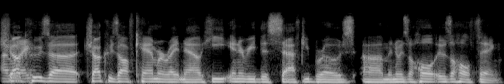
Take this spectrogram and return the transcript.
Chuck, like, who's uh Chuck, who's off camera right now, he interviewed this Safdie Bros, um, and it was a whole it was a whole thing.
